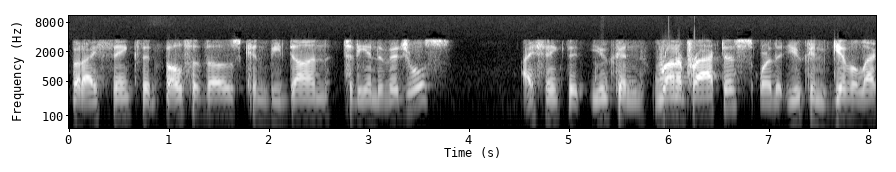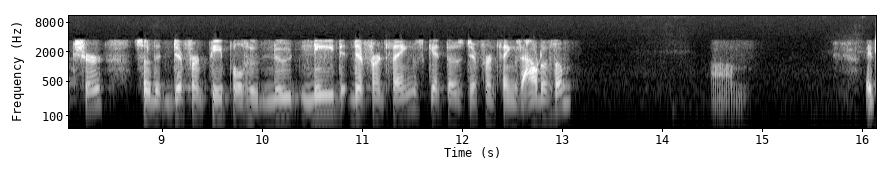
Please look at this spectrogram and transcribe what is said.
but I think that both of those can be done to the individuals. I think that you can run a practice or that you can give a lecture so that different people who need different things get those different things out of them. Um, it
